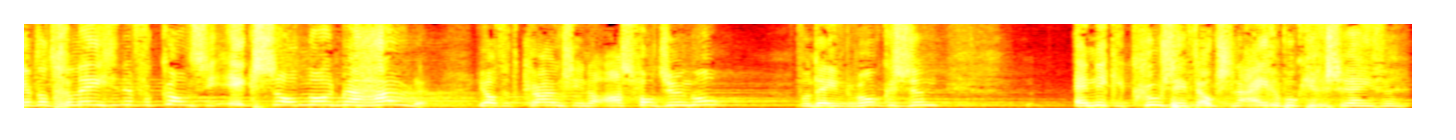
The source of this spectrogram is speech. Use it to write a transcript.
Ik heb dat gelezen in de vakantie. Ik zal nooit meer huilen. Je had het kruis in de asfaltjungle van David Wilkerson. En Nicky Cruz heeft ook zijn eigen boekje geschreven.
